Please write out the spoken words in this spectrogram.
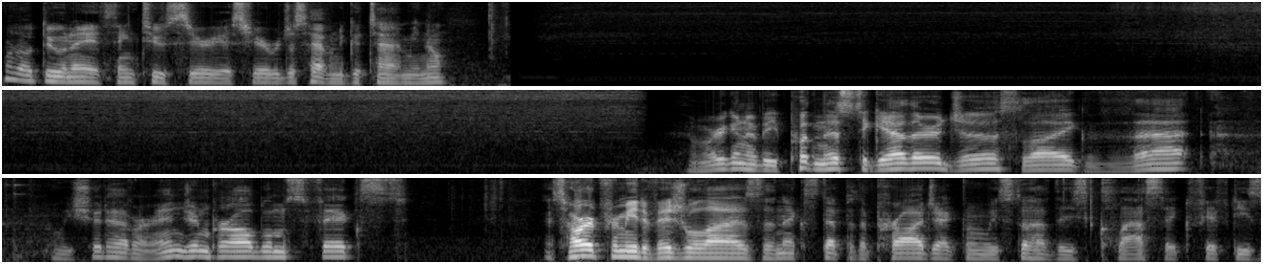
we're not doing anything too serious here. We're just having a good time, you know? And we're going to be putting this together just like that. We should have our engine problems fixed. It's hard for me to visualize the next step of the project when we still have these classic 50s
